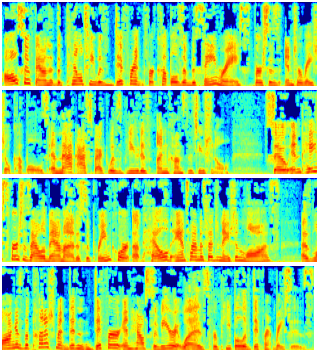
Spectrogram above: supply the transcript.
also found that the penalty was different for couples of the same race versus interracial couples, and that aspect was viewed as unconstitutional. So in Pace versus Alabama, the Supreme Court upheld anti-miscegenation laws, as long as the punishment didn't differ in how severe it was for people of different races.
